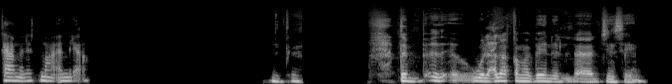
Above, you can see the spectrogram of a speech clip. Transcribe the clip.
تعاملت مع امرأة. طيب والعلاقة ما بين الجنسين؟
